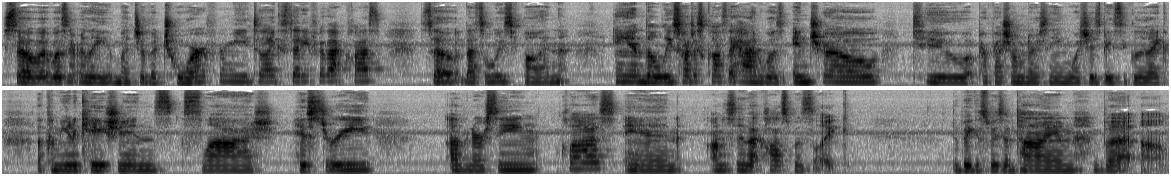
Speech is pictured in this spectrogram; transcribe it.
so it wasn't really much of a chore for me to like study for that class. So that's always fun. And the least hardest class I had was intro to professional nursing which is basically like a communications slash history of nursing class. And honestly that class was like the biggest waste of time but um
